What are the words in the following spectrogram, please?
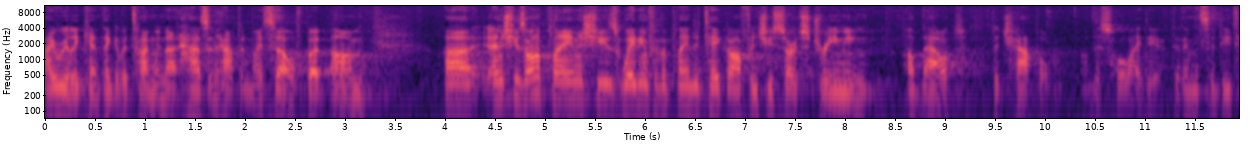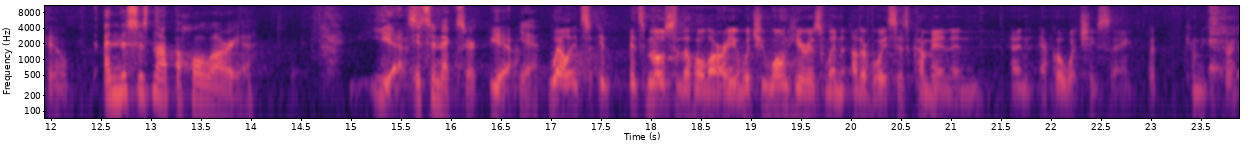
I really can't think of a time when that hasn't happened myself, but, um, uh, and she's on a plane, she's waiting for the plane to take off, and she starts dreaming about the chapel of this whole idea. Did I miss a detail? And this is not the whole aria. Yes. It's an excerpt. Yeah. Yeah. Well, it's, it, it's most of the whole aria. What you won't hear is when other voices come in and, and echo what she's saying. But can we start?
